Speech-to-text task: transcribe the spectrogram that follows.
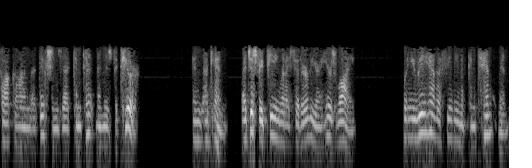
talk on addictions that contentment is the cure. And again, I just repeating what I said earlier, and here's why when you really have a feeling of contentment,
